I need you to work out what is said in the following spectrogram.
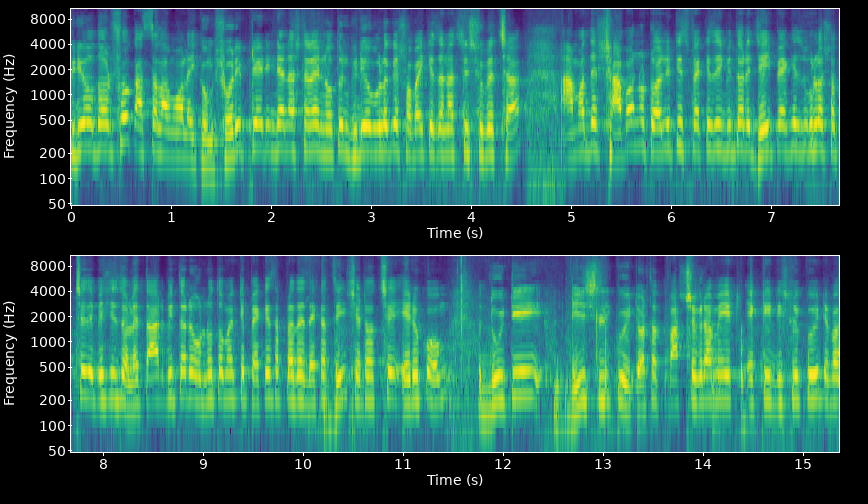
প্রিয় দর্শক, আসসালামু আলাইকুম। শরীফ ট্রেড ইন্টারন্যাশনালের নতুন ভিডিওগুলোকে সবাইকে জানাচ্ছি শুভেচ্ছা। আমাদের সাবান ও টয়লেটিস প্যাকেজের ভিতরে যেই প্যাকেজগুলো সবচেয়ে বেশি চলে, তার ভিতরে অন্যতম একটি প্যাকেজ আপনাদের দেখাচ্ছি। সেটা হচ্ছে এরকম দুইটি ডিশ লিকুইড অর্থাৎ পাঁচশো গ্রামের একটি ডিশ লিকুইড এবং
